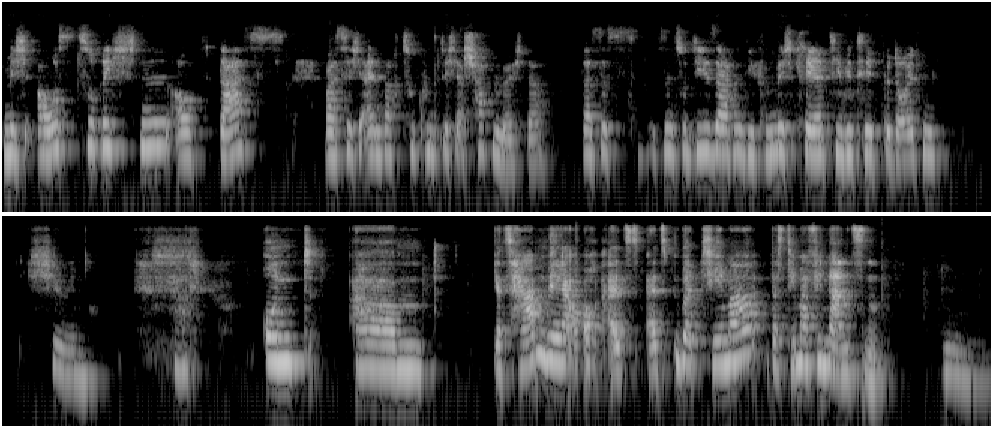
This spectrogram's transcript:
mich auszurichten auf das, was ich einfach zukünftig erschaffen möchte. Das ist, sind so die Sachen, die für mich Kreativität bedeuten. Schön. Ja. Und ähm, Jetzt haben wir ja auch als, als Überthema das Thema Finanzen. Mhm.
